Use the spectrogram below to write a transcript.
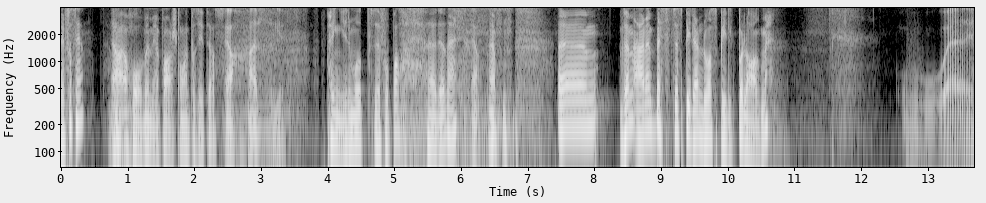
Vi får se. Jeg håper mer på Arsenal enn på City. Altså. ja, herregud. Penger mot eh, fotball. Det er det det er. Ja. Eh, hvem er den beste spilleren du har spilt på lag med? Och, eh,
